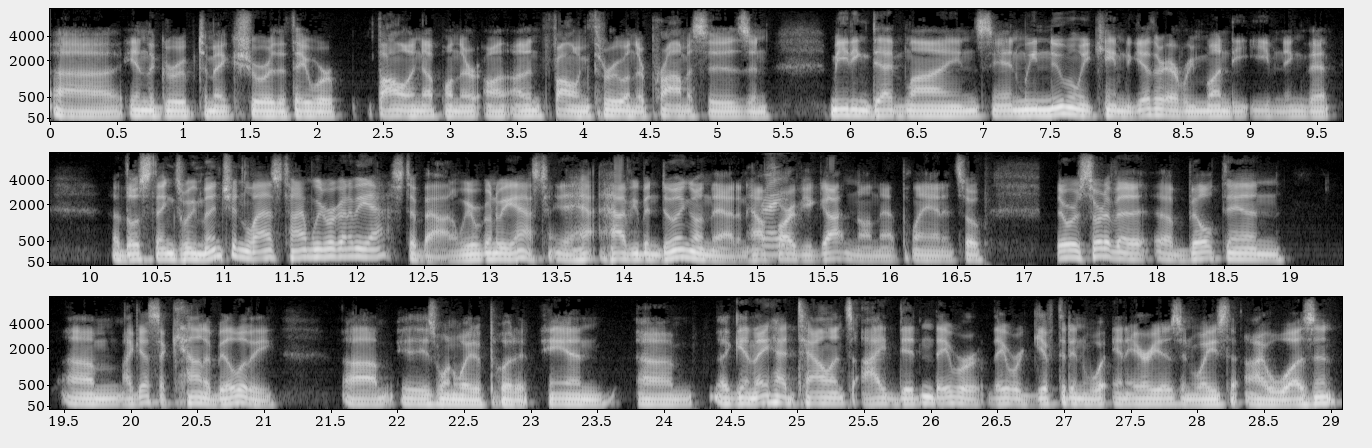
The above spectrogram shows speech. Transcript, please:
uh, in the group to make sure that they were following up on their on, on following through on their promises and meeting deadlines. And we knew when we came together every Monday evening that uh, those things we mentioned last time we were going to be asked about, and we were going to be asked, how have you been doing on that, and how right. far have you gotten on that plan? And so there was sort of a, a built-in, um, I guess, accountability. Um, is one way to put it. And um, again, they had talents I didn't. They were they were gifted in in areas in ways that I wasn't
